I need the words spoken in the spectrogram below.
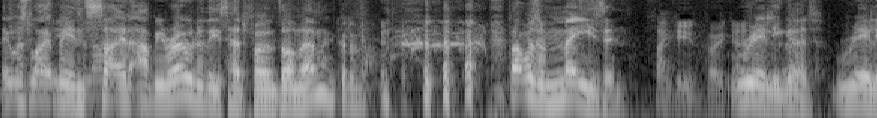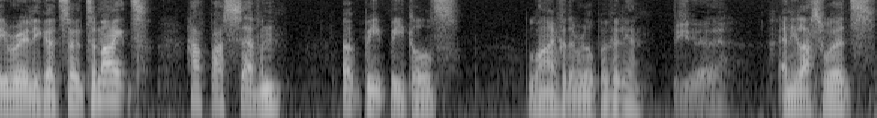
It was like being sat in Abbey Road with these headphones on then. Could have That was amazing. Thank you. Very kind. Really good. Really, really good. So tonight, half past seven, Upbeat Beatles, live at the Rhyl Pavilion. Be there. Any last words?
